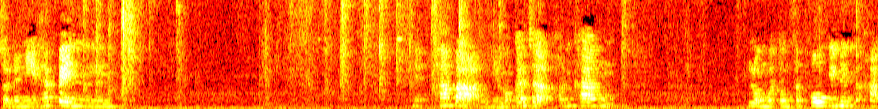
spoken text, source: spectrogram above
ส่วนอันนี้ถ้าเป็น เนี่ย ถ้าบ่าอย่างเงี้ยมันก็จะค่อนข้าง ลงมาตรงสะโพกนิดนึงนะคะ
